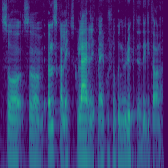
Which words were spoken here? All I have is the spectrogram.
Så, så ønska litt, skulle lære litt mer hvordan du kunne bruke det digitale.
